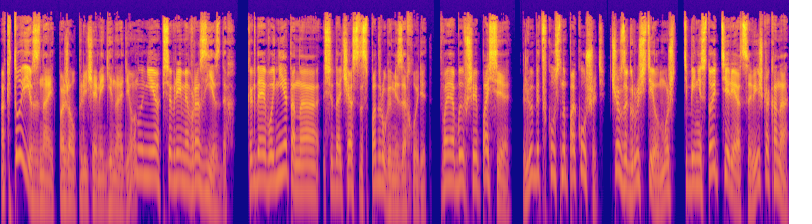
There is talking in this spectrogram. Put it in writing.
«А кто ее знает?» — пожал плечами Геннадий. «Он у нее все время в разъездах. Когда его нет, она сюда часто с подругами заходит. Твоя бывшая пассия любит вкусно покушать. Че загрустил? Может, тебе не стоит теряться? Видишь, как она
